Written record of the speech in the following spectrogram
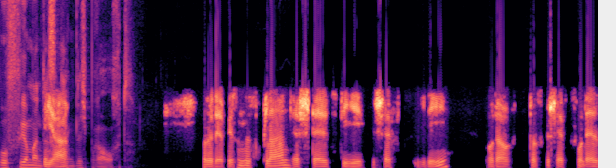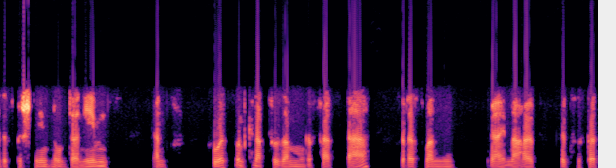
wofür man das ja. eigentlich braucht. Also der Businessplan, der stellt die Geschäftsidee oder auch das Geschäftsmodell des bestehenden Unternehmens ganz kurz und knapp zusammengefasst dar, sodass man ja innerhalb kürzester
